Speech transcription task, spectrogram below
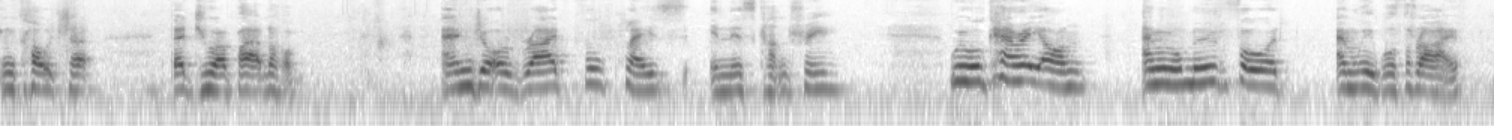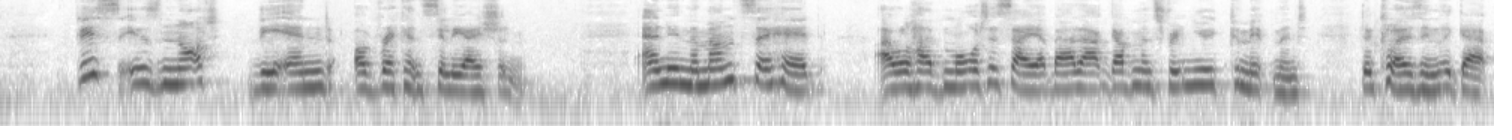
and culture that you are part of and your rightful place in this country. We will carry on and we will move forward and we will thrive. This is not the end of reconciliation. And in the months ahead, I will have more to say about our government's renewed commitment to closing the gap.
